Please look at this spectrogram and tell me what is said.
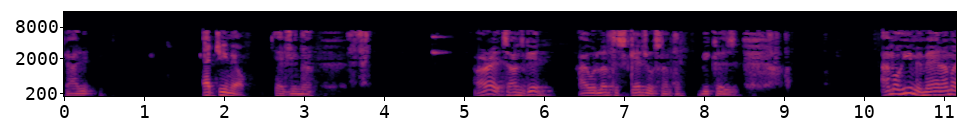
Got it. at Gmail. Yeah, Gmail. All right, sounds good. I would love to schedule something because I'm a human, man. I'm a,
